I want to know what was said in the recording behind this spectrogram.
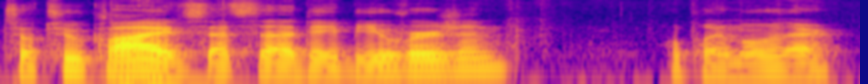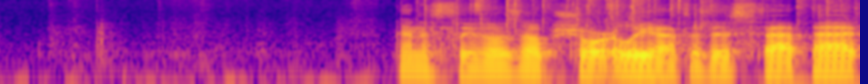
So two Clydes. That's the debut version. We'll put them over there. Gonna sleeve those up shortly after this fat pack.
